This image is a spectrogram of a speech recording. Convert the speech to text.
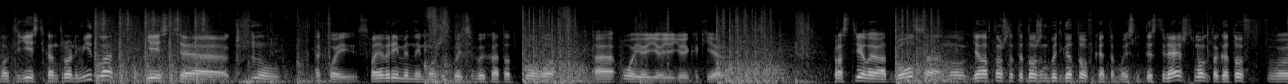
Вот есть контроль мидла, есть, э, ну, такой своевременный, может быть, выход от пола. Э, Ой-ой-ой-ой, какие прострелы от болса. Но дело в том, что ты должен быть готов к этому. Если ты стреляешь в смог, то готов э,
